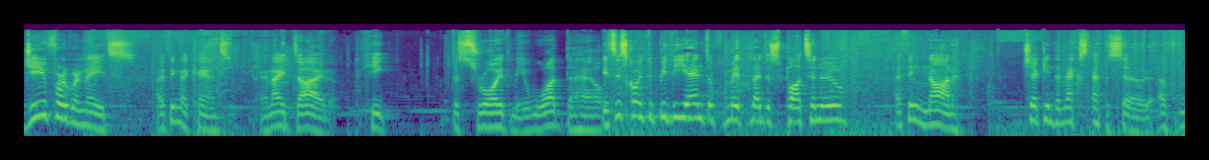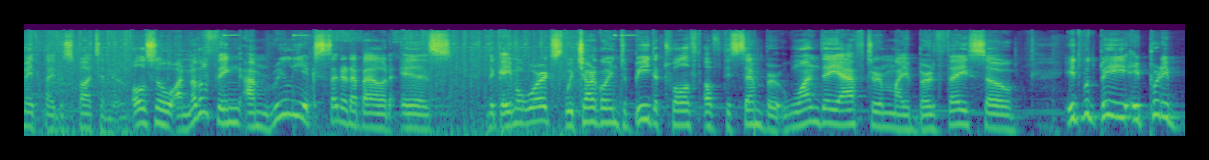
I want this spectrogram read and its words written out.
G for grenades. I think I can't. And I died. He destroyed me. What the hell? Is this going to be the end of Midnight the Spartan? I think not. Check in the next episode of Midnight the Spartan. Also, another thing I'm really excited about is the Game Awards, which are going to be the 12th of December, one day after my birthday, so it would be a pretty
